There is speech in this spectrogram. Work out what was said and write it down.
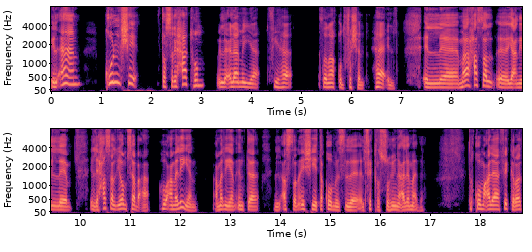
الآن كل شيء تصريحاتهم الإعلامية فيها تناقض فشل هائل. ما حصل يعني اللي حصل يوم سبعة هو عمليا عمليا أنت أصلا إيش هي تقوم الفكر الصهيوني على ماذا؟ تقوم على فكرة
